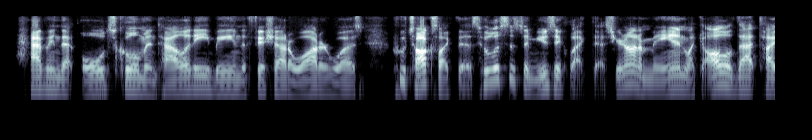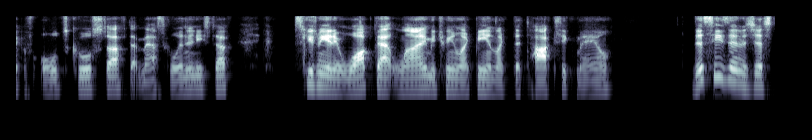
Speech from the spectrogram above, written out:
having that old school mentality, being the fish out of water. Was who talks like this? Who listens to music like this? You're not a man. Like all of that type of old school stuff, that masculinity stuff excuse me, and it walked that line between like being like the toxic male. This season is just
